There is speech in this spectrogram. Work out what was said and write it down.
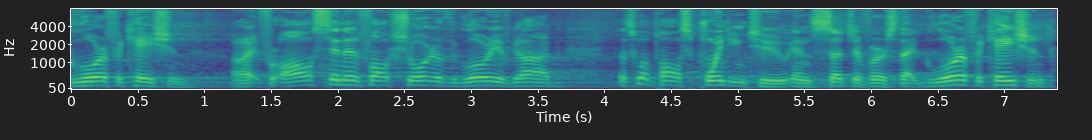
glorification. All right, for all sin and fall short of the glory of God. That's what Paul's pointing to in such a verse, that glorification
